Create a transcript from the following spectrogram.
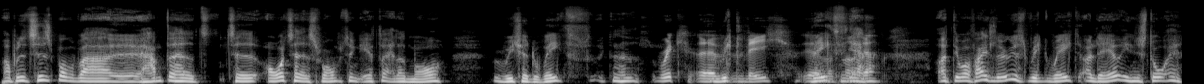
Og på det tidspunkt var øh, ham, der havde taget, overtaget Swamp Thing efter Alan Moore, Richard Waite, den hed? Rick, uh, Rick Wake. Wake, ja. ja. Og det var faktisk lykkedes Rick Wake at lave en historie,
